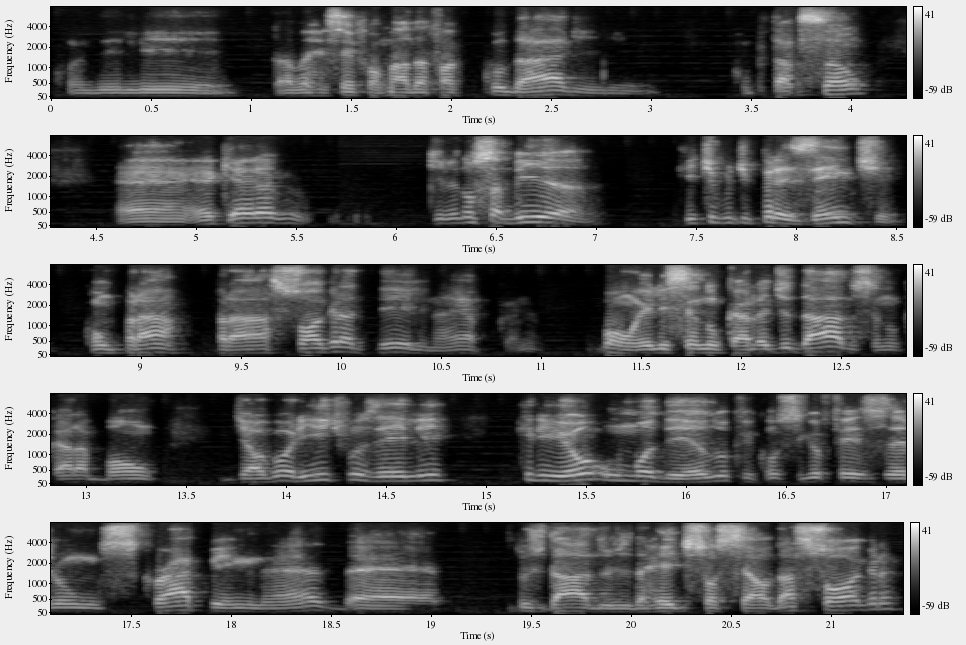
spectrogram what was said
Quando ele estava recém-formado da faculdade de computação, é, é que era que ele não sabia que tipo de presente comprar para a sogra dele na época. Né? Bom, ele sendo um cara de dados, sendo um cara bom de algoritmos, ele criou um modelo que conseguiu fazer um scrapping né, é, dos dados da rede social da sogra,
